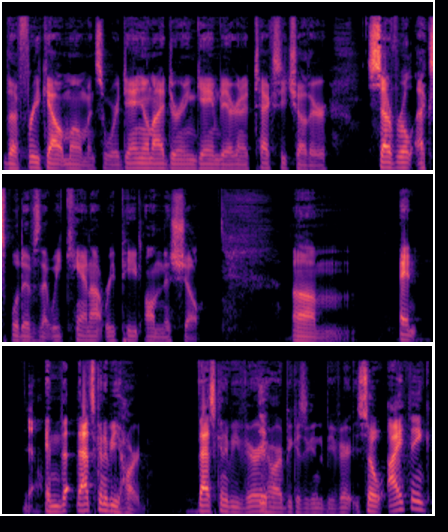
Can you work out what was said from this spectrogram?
the freak out moments where Daniel and I during game day are going to text each other several expletives that we cannot repeat on this show. Um, and No. and th- that's going to be hard. That's going to be very hard because it's going to be very. So I think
